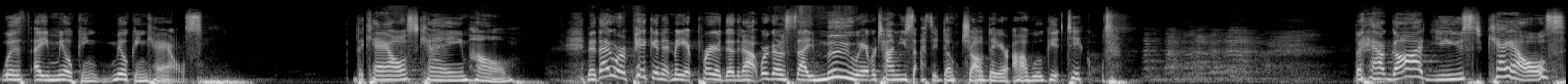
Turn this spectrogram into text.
with a milking, milking cows. The cows came home. Now, they were picking at me at prayer the other night. We're going to say moo every time you say, I said, don't y'all dare. I will get tickled. but how God used cows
